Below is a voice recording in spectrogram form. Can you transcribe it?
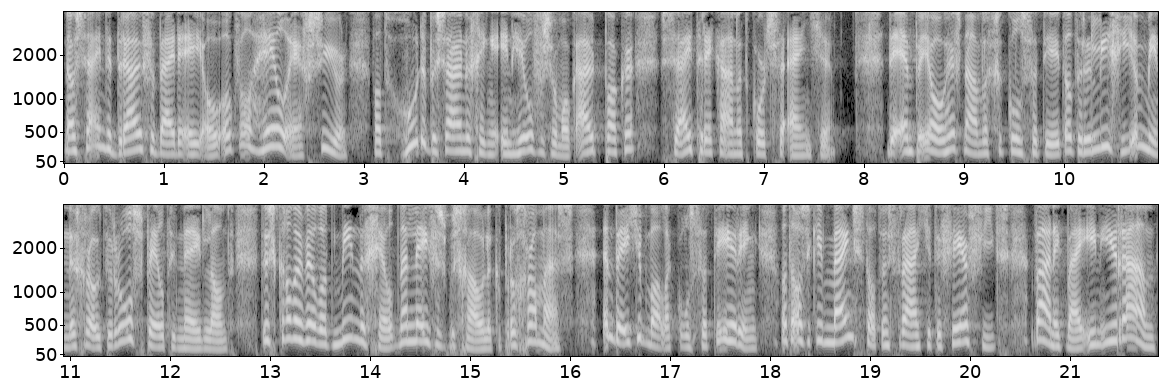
Nou zijn de druiven bij de EO ook wel heel erg zuur. Want hoe de bezuinigingen in Hilversum ook uitpakken, zij trekken aan het kortste eindje. De NPO heeft namelijk geconstateerd dat religie een minder grote rol speelt in Nederland. Dus kan er wel wat minder geld naar levensbeschouwelijke programma's. Een beetje malle constatering. Want als ik in mijn stad een straatje te ver fiets, waan ik mij in Iran.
